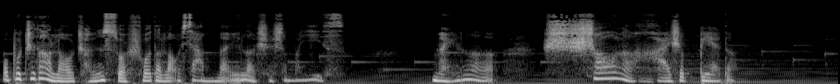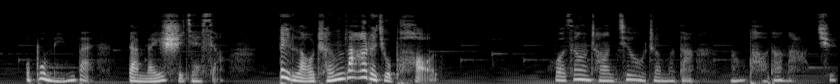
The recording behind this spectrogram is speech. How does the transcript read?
我不知道老陈所说的“老夏没了”是什么意思，没了，烧了还是别的？我不明白，但没时间想，被老陈拉着就跑了。火葬场就这么大。能跑到哪去？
